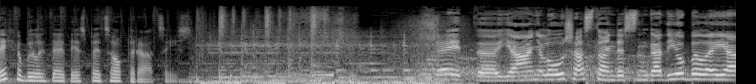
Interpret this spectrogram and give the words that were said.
rehabilitēties pēc operācijas. Šeit eh, Jāņa Lūša 80 gadu jubilejā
